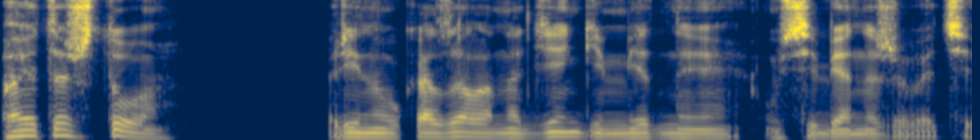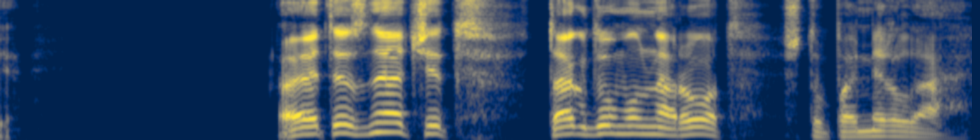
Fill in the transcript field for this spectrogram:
«А это что?» Рина указала на деньги медные у себя на животе. А это значит, так думал народ, что померла.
